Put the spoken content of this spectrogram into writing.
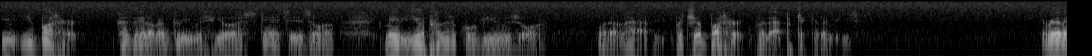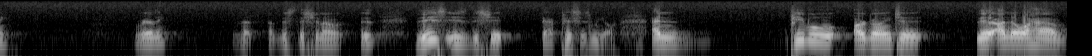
you you butthurt because they don't agree with your stances or maybe your political views or whatever have you. But you're butthurt for that particular reason. Really? Really? That, this, this, you know, this, this is the shit that pisses me off. And people are going to. I know I have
